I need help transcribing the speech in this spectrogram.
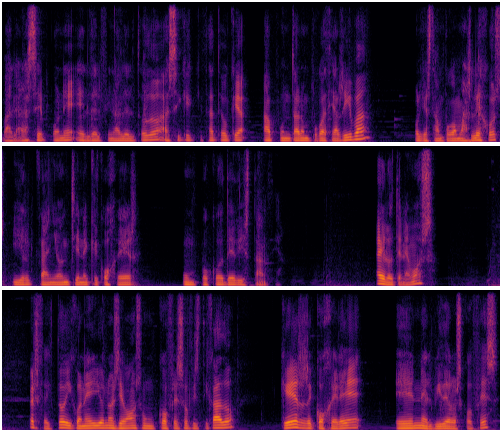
Vale, ahora se pone el del final del todo. Así que quizá tengo que apuntar un poco hacia arriba. Porque está un poco más lejos. Y el cañón tiene que coger un poco de distancia. Ahí lo tenemos. Perfecto. Y con ello nos llevamos un cofre sofisticado. Que recogeré en el vídeo de los cofres.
